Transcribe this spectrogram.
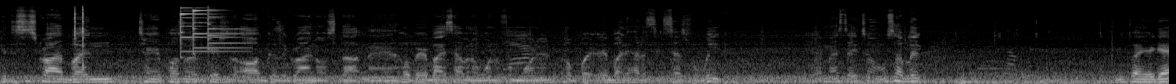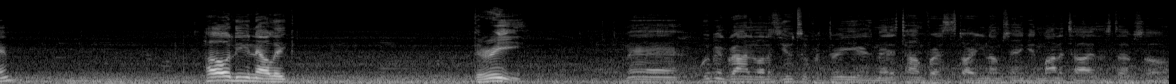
hit the subscribe button, turn your post notifications off because the grind don't stop, man. Hope everybody's having a wonderful morning. Hope everybody had a successful week. Yeah, man, stay tuned. What's up, Luke? You playing your game? How old are you now, Luke? Three. Man, we've been grinding on this YouTube for three years, man. It's time for us to start, you know what I'm saying, get monetized and stuff, so,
